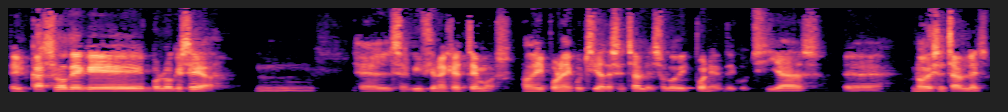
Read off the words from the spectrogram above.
El caso de que, por lo que sea, mm, el servicio en el que estemos no dispone de cuchillas desechables, solo dispone de cuchillas eh, no desechables,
